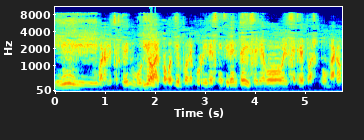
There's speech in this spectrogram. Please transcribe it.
y bueno, el hecho es que murió al poco tiempo de ocurrir este incidente y se llevó el secreto a su tumba, ¿no?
